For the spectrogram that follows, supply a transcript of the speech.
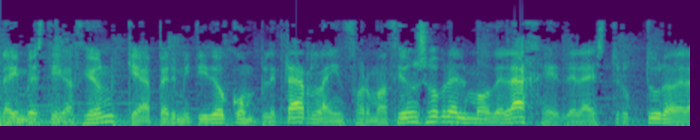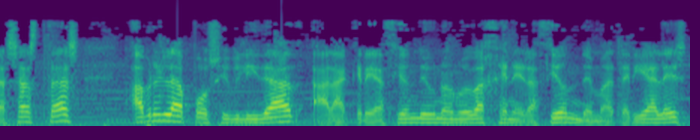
La investigación, que ha permitido completar la información sobre el modelaje de la estructura de las astas, abre la posibilidad a la creación de una nueva generación de materiales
